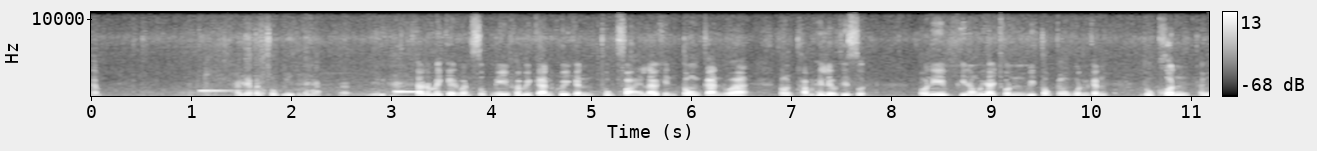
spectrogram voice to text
ครับอันนี้วันศุกร์นี้ใช่ไหมฮะก็ยื่นแผนถ้าไม่เกินวันศุกร์นี้เพราะมีการคุยกันทุกฝ่ายแล้วเห็นตรงกันว่าต้องทำให้เร็วที่สุดวันนี้พี่น้องประชาชนวิตกกังวลกัน ทุกคนทั้ง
